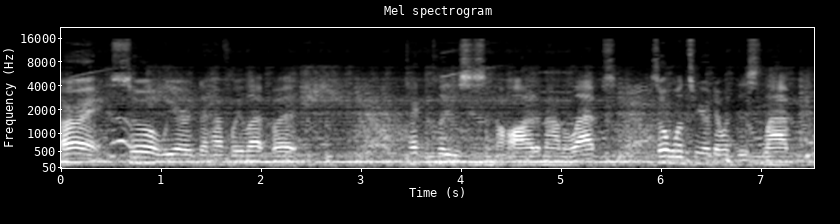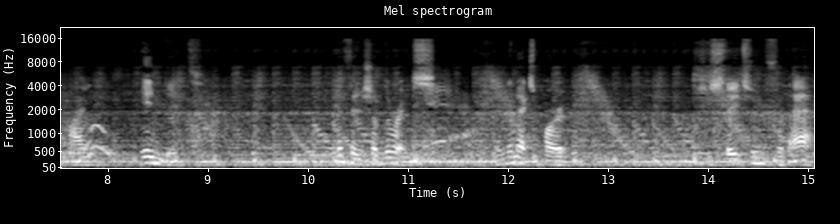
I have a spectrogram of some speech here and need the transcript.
Alright, so we are at the halfway lap, but technically this is an odd amount of laps. So once we are done with this lap, I end it and finish up the race in the next part. So stay tuned for that.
